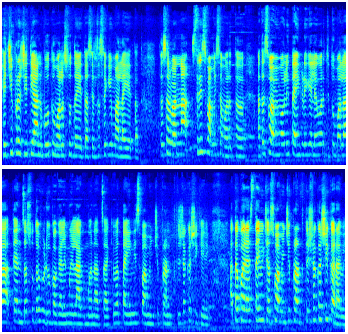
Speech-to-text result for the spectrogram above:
ह्याची प्रचिती अनुभव तुम्हाला सुद्धा येत असेल जसं की मला येतात. तर सर्वांना श्री स्वामी समर्थ. आता स्वामी माऊली ताईंकडे गेल्यावरती तुम्हाला त्यांचा सुद्धा व्हिडिओ बघायला मिळेल आगमनाचा किंवा ताईंनी स्वामींची प्राणप्रतिष्ठा कशी केली. आता बऱ्याच ताई विचार स्वामींची प्राणप्रतिष्ठा कशी करावी?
